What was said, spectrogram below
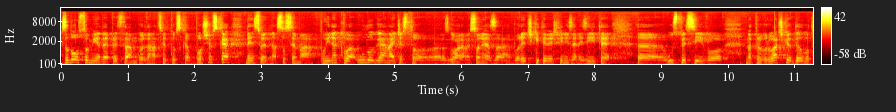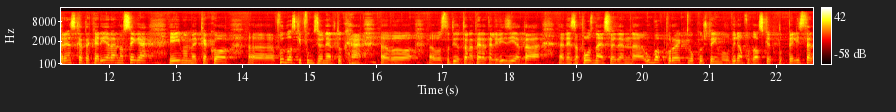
Задоволство ми е да ја представам Гордана Цветковска Бошевска, ден со една сосема поинаква улога. Најчесто разговараме со неа за боречките вештини, за незините е, успеси во надпреварувачкиот дел во тренската кариера, но сега ја имаме како е, фудбалски функционер тука во, во студиото на Тера телевизија да не запознае со еден убав проект во кој што е инволвиран фудбалскиот клуб Пелистер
